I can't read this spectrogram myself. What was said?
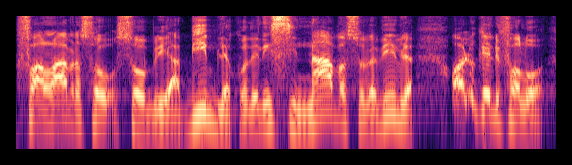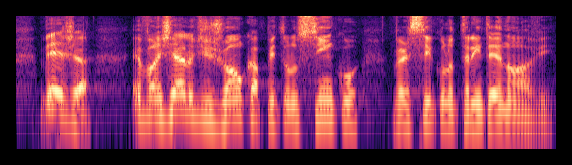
falava sobre a Bíblia, quando ele ensinava sobre a Bíblia, olha o que ele falou. Veja, Evangelho de João, capítulo 5, versículo 39.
